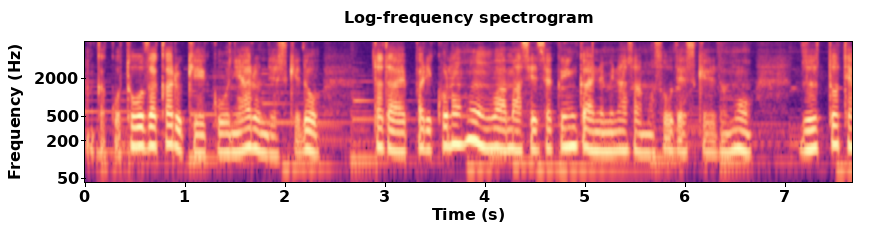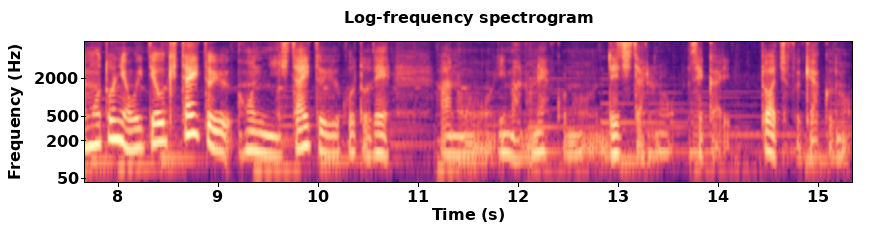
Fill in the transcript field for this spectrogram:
なんかこう遠ざかる傾向にあるんですけどただやっぱりこの本はまあ制作委員会の皆さんもそうですけれどもずっと手元に置いておきたいという本にしたいということであの今のねこのデジタルの世界とはちょっと逆の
